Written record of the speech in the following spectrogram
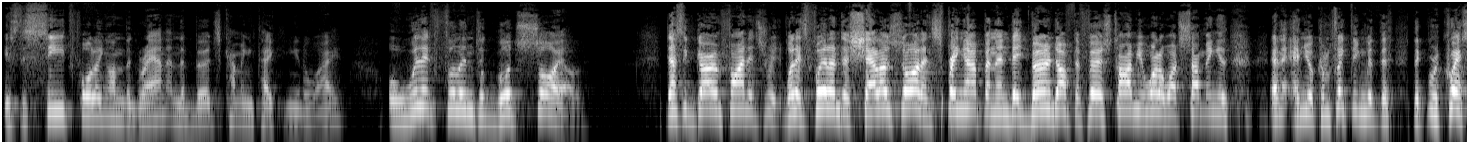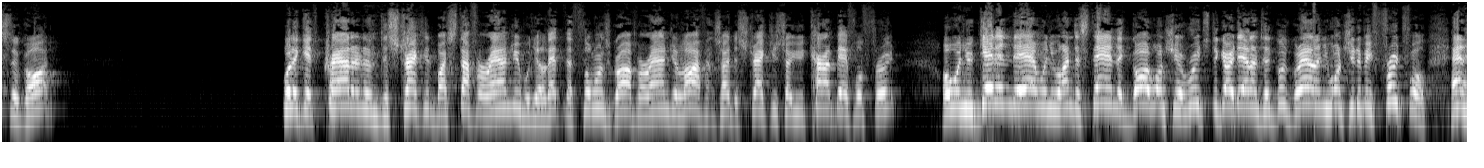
Is the seed falling on the ground and the birds coming taking it away? Or will it fall into good soil does it go and find its root? Will it fall into shallow soil and spring up and then be burned off the first time you want to watch something and, and you're conflicting with the, the requests of God? Will it get crowded and distracted by stuff around you? Will you let the thorns grow up around your life and so distract you so you can't bear full fruit? Or when you get in there and when you understand that God wants your roots to go down into good ground and you want you to be fruitful, and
